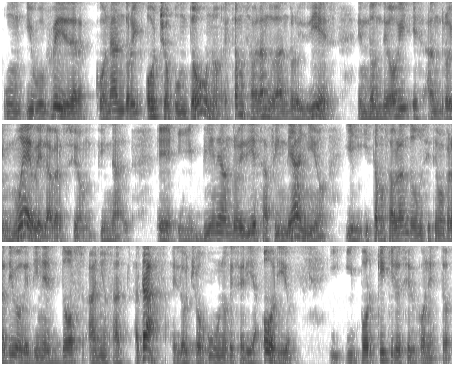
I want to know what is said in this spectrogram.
un ebook reader con Android 8.1. Estamos hablando de Android 10, en donde hoy es Android 9 la versión final. Eh, y viene Android 10 a fin de año. Y, estamos hablando de un sistema operativo que tiene dos años atrás, el 8.1 que sería Oreo. ¿Y, por qué quiero decir con esto?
